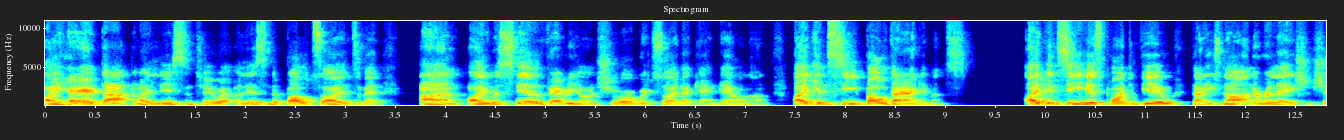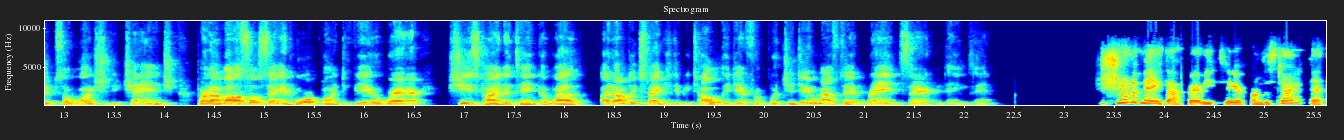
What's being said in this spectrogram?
I heard that and I listened to it. I listened to both sides of it. And I was still very unsure which side I came down on. I can see both arguments. I can see his point of view that he's not in a relationship, so why should he change? But I'm also saying her point of view where she's kind of thinking, well, I don't expect you to be totally different, but you do have to rein certain things in. You should have made that very clear from the start. Then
